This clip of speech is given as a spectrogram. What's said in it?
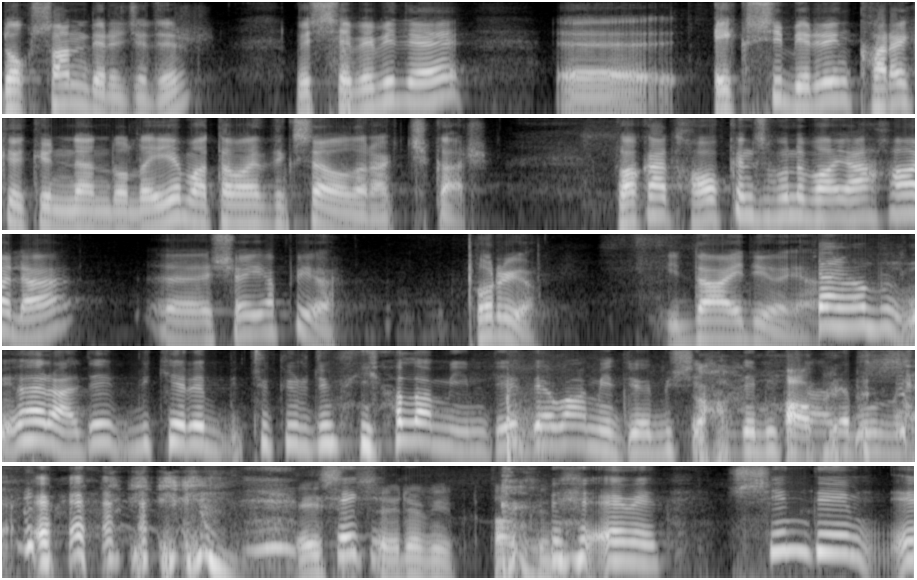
90 derecedir ve sebebi de e, eksi birin karekökünden dolayı matematiksel olarak çıkar. Fakat Hawkins bunu bayağı hala e, şey yapıyor, koruyor, iddia ediyor yani. Yani bu- herhalde bir kere tükürdüğümü yalamayayım diye devam ediyor bir şekilde bir çare bulmaya. Neyse Peki. söylemeyeyim. Hawkins. evet. Şimdi e,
